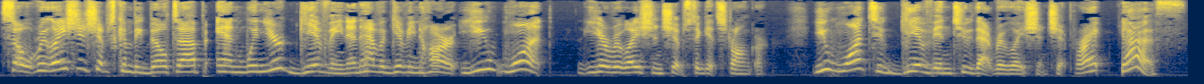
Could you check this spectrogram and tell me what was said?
So relationships can be built up. And when you're giving and have a giving heart, you want your relationships to get stronger. You want to give into that relationship, right? Yes.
